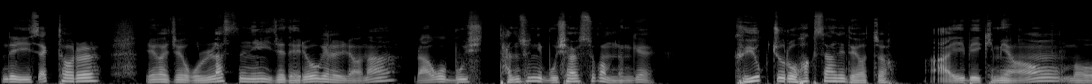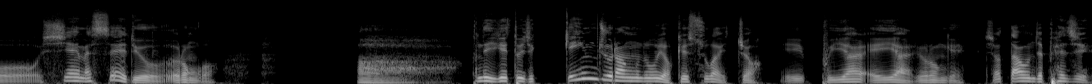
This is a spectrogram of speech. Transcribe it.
근데 이 섹터를 얘가 이제 올랐으니 이제 내려오겠려나? 라고 무시, 단순히 무시할 수가 없는 게 교육주로 확산이 되었죠. IB 김영, 뭐 CMS 에듀 이런 거. 아, 근데 이게 또 이제 게임주랑도 엮일 수가 있죠. 이 VR, AR 이런 게 셧다운제 폐지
